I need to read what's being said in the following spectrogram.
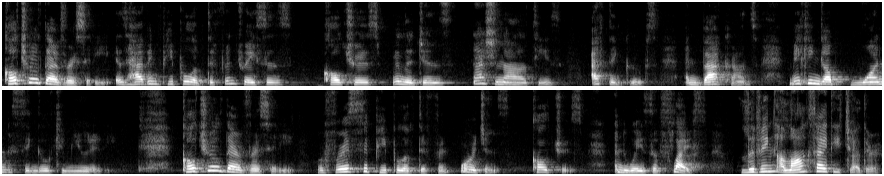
Cultural diversity is having people of different races, cultures, religions, nationalities, ethnic groups, and backgrounds making up one single community. Cultural diversity refers to people of different origins, cultures, and ways of life living alongside each other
